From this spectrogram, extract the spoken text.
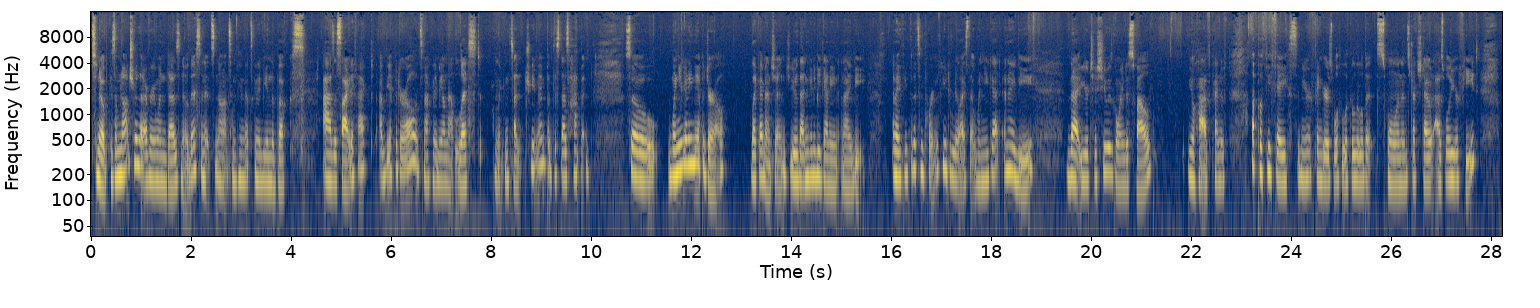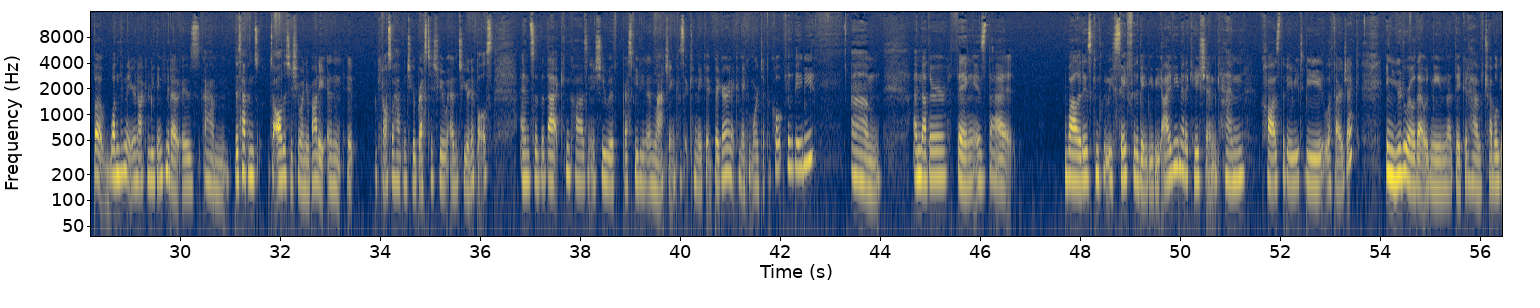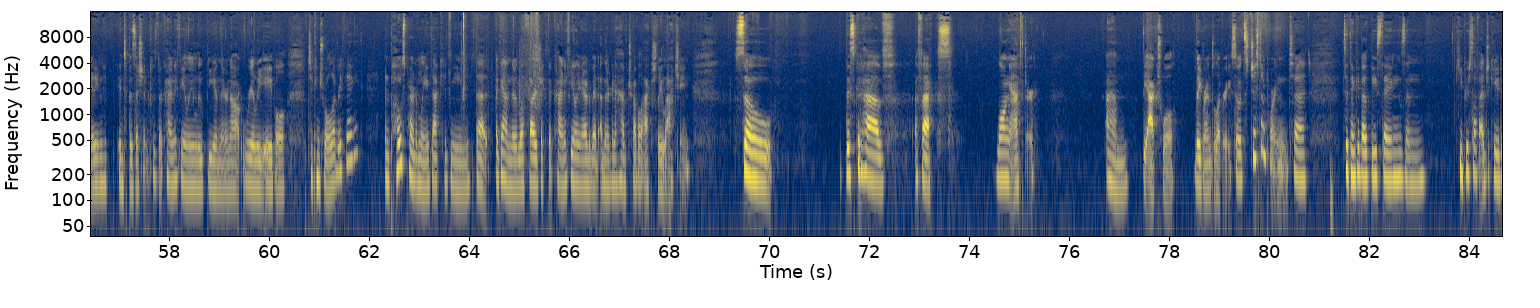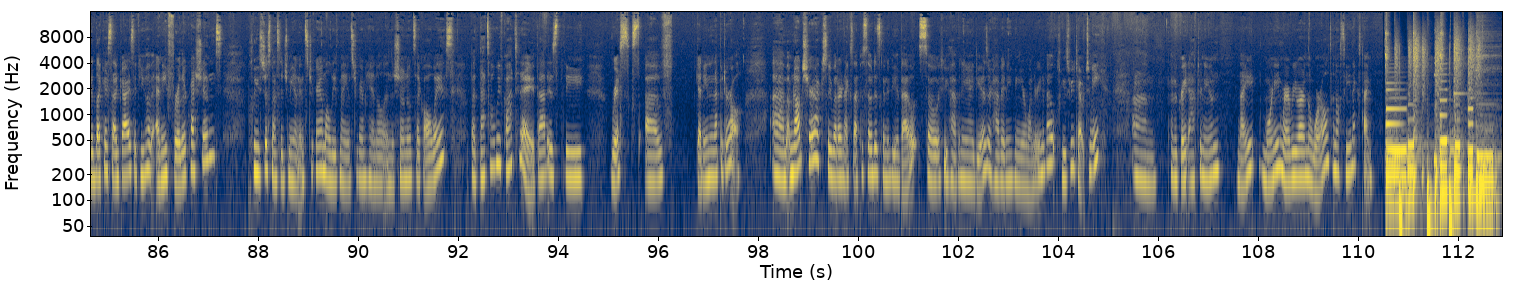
to know because I'm not sure that everyone does know this, and it's not something that's going to be in the books as a side effect of the epidural. It's not going to be on that list on the consent treatment, but this does happen. So, when you're getting the epidural, like I mentioned, you're then going to be getting an IV. And I think that it's important for you to realize that when you get an IV, that your tissue is going to swell. You'll have kind of a puffy face, and your fingers will look a little bit swollen and stretched out, as will your feet. But one thing that you're not going to be thinking about is um, this happens to all the tissue on your body, and it can also happen to your breast tissue and to your nipples. And so that that can cause an issue with breastfeeding and latching because it can make it bigger and it can make it more difficult for the baby. Um, another thing is that while it is completely safe for the baby, the IV medication can cause the baby to be lethargic in utero, that would mean that they could have trouble getting into position because they're kind of feeling loopy and they're not really able to control everything. And postpartumly, that could mean that, again, they're lethargic, they're kind of feeling out of it, and they're going to have trouble actually latching. So, this could have effects long after um, the actual labor and delivery. So, it's just important to to think about these things and keep yourself educated. Like I said, guys, if you have any further questions, please just message me on Instagram. I'll leave my Instagram handle in the show notes, like always. But that's all we've got today. That is the risks of getting an epidural. Um, I'm not sure actually what our next episode is going to be about. So if you have any ideas or have anything you're wondering about, please reach out to me. Um, have a great afternoon, night, morning, wherever you are in the world, and I'll see you next time. Thank you.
